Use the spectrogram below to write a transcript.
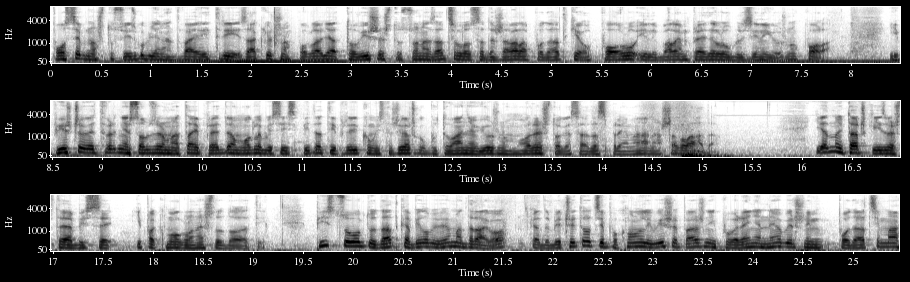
posebno što su izgubljena dva ili tri zaključna poglavlja, to više što su ona zacelo sadržavala podatke o polu ili balem predelu u blizini južnog pola. I piščeve tvrdnje s obzirom na taj predeo mogle bi se ispitati prilikom istraživačkog putovanja u Južno more što ga sada sprema naša vlada. Jednoj tački izveštaja bi se ipak moglo nešto dodati. Piscu ovog dodatka bilo bi veoma drago kada bi čitaoci poklonili više pažnje i poverenja neobičnim podacima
